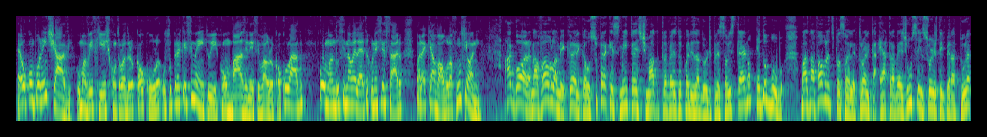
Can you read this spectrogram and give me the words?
É o componente-chave, uma vez que este controlador calcula o superaquecimento e, com base nesse valor calculado, comanda o sinal elétrico necessário para que a válvula funcione. Agora, na válvula mecânica, o superaquecimento é estimado através do equalizador de pressão externo e do bulbo, mas na válvula de expansão eletrônica é através de um sensor de temperatura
